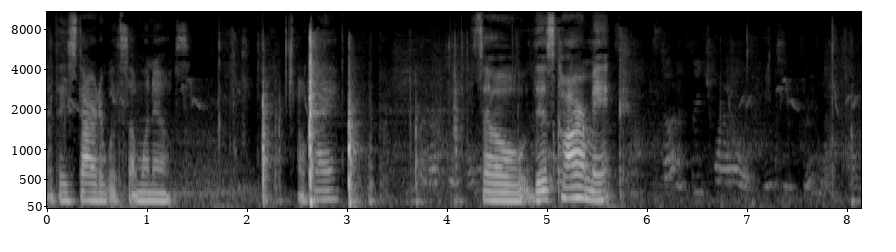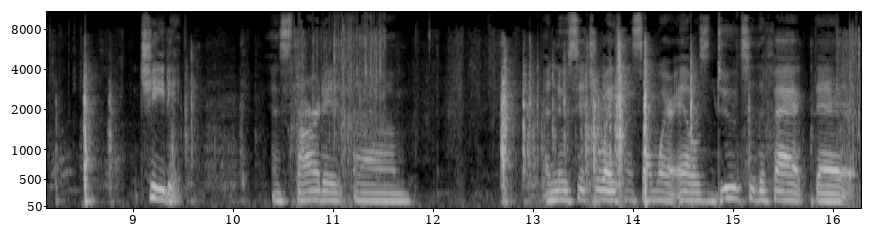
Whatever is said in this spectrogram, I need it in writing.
that they started with someone else. Okay? So this karmic cheated and started um, a new situation somewhere else due to the fact that,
